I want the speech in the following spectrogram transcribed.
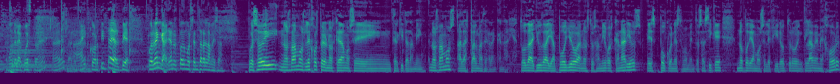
¿Cómo te la he puesto, eh? ¿Eh? Claro, Ay, claro. cortita y al pie. Pues venga, ya nos podemos sentar en la mesa. Pues hoy nos vamos lejos, pero nos quedamos en cerquita también. Nos vamos a Las Palmas de Gran Canaria. Toda ayuda y apoyo a nuestros amigos canarios es poco en estos momentos, así que no podíamos elegir otro enclave mejor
